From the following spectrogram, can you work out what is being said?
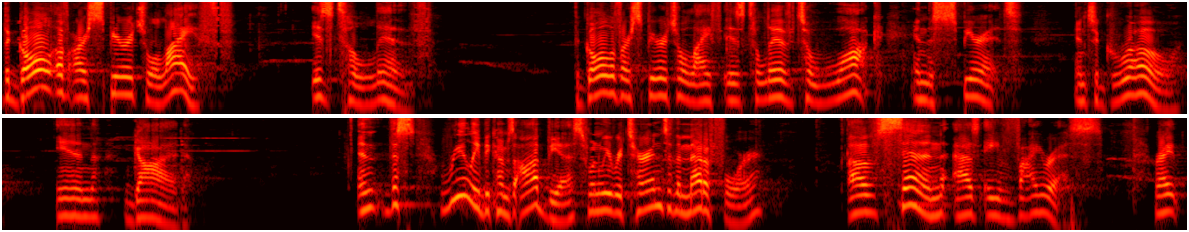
The goal of our spiritual life is to live. The goal of our spiritual life is to live, to walk in the Spirit, and to grow in God. And this really becomes obvious when we return to the metaphor of sin as a virus, right?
